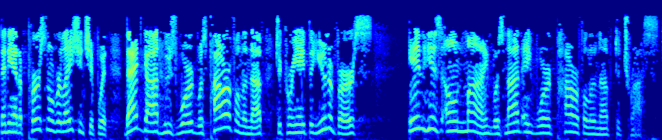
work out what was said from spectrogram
that he had a personal relationship with, that God whose word was powerful enough to create the universe in his own mind was not a word powerful enough to trust.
